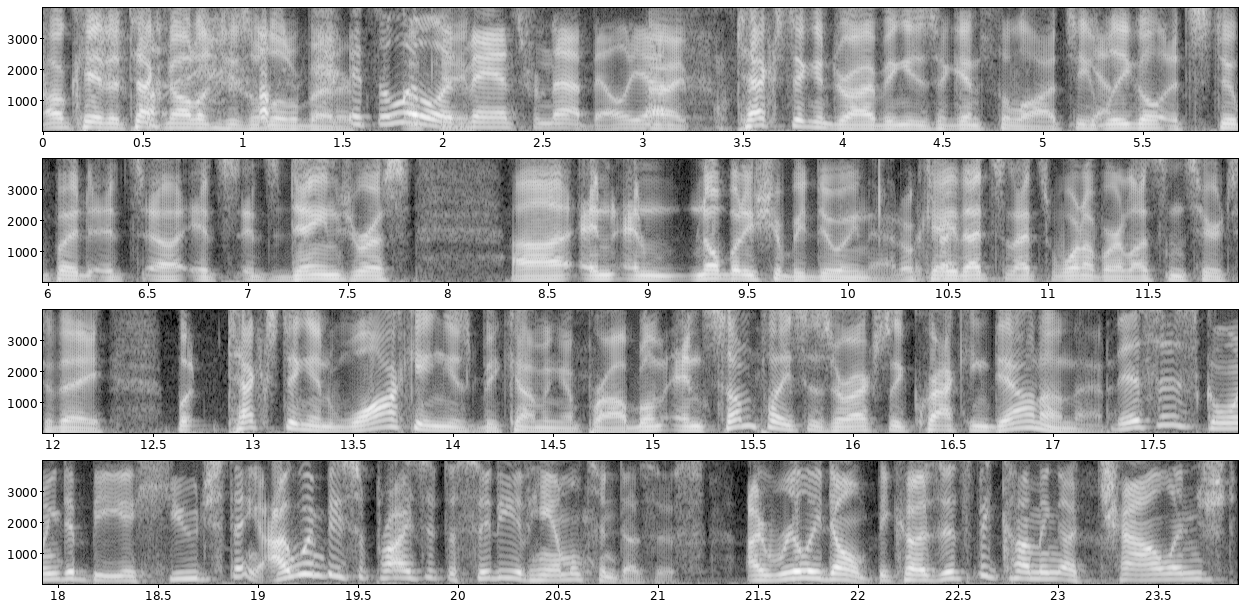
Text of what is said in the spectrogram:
Okay, the technology's a little better. It's a little Okay. advanced from that, Bill. Yeah. All right, texting and driving is against the law. It's illegal. It's stupid. It's uh, it's it's dangerous, uh, and and nobody should be doing that. Okay, that's that's one of our lessons here today. But texting and walking is becoming a problem, and some places are actually cracking down on that. This is going to be a huge thing. I wouldn't be surprised if the city of Hamilton does this. I really don't because it's becoming a challenged.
